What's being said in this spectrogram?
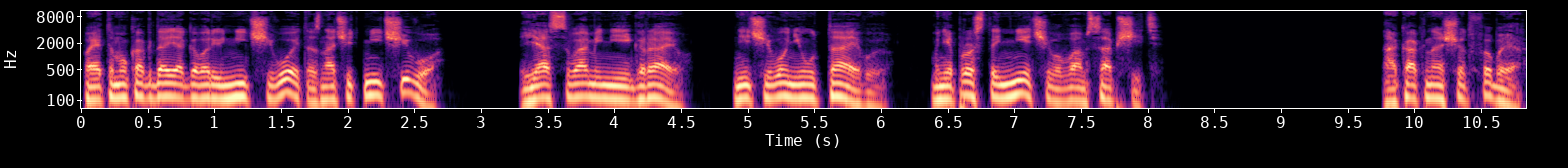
Поэтому, когда я говорю «ничего», это значит «ничего». Я с вами не играю, ничего не утаиваю, мне просто нечего вам сообщить. А как насчет ФБР?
